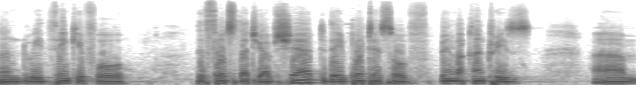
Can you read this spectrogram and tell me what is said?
and we thank you for the thoughts that you have shared, the importance of member countries um,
